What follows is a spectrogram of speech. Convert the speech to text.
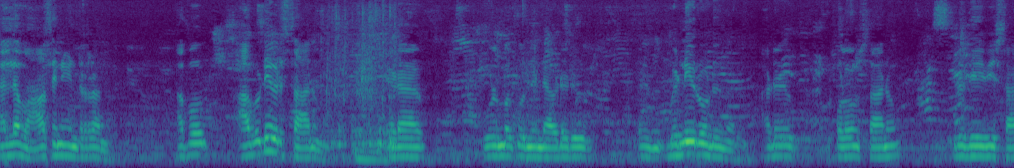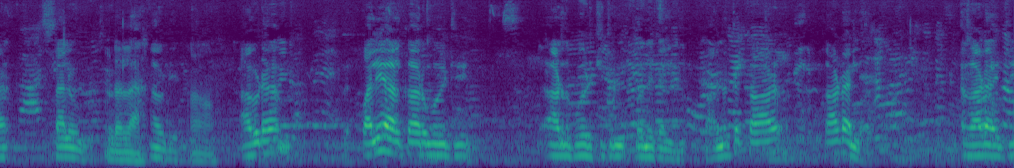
നല്ല വാസനയുണ്ടാന്ന് അപ്പോൾ അവിടെ ഒരു സ്ഥാനമുണ്ട്. ഇവിടെ ഉളുമ്പക്കുന്നിന്റെ അവിടെ ഒരു വെണ്ണീർ റോഡ് എന്ന് പറയും. അവിടെ ഒരു കുളവും സ്ഥാനവും ഒരു ദേവി സ്ഥാ- സ്ഥലമുണ്ട് അവിടെ. അവിടെ പല ആൾക്കാരും പോയിട്ട് അവിടുന്ന് പേടിച്ചിട്ടും വന്നിട്ടല്ലേ? അന്നത്തെ കാ കാടല്ലേ? കാടായിട്ട്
